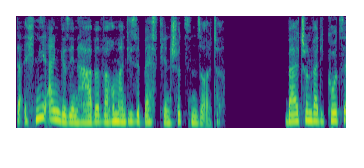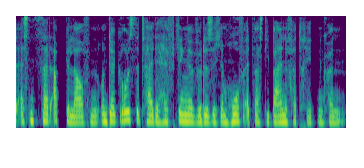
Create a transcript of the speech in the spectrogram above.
da ich nie eingesehen habe, warum man diese Bestien schützen sollte. Bald schon war die kurze Essenszeit abgelaufen und der größte Teil der Häftlinge würde sich im Hof etwas die Beine vertreten können.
